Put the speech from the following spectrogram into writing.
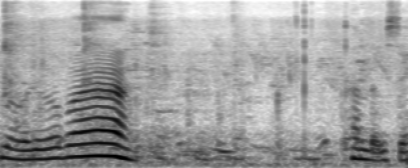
বাবা ঠান্ডা হয়েছে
